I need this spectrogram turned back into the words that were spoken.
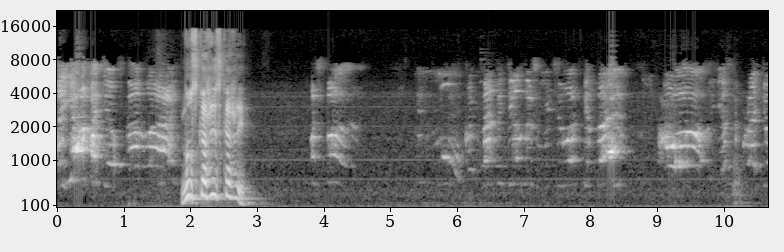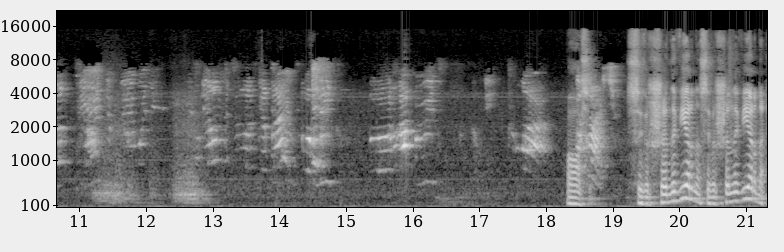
Я хотел сказать, Ну, скажи, скажи. С- совершенно верно, совершенно верно.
